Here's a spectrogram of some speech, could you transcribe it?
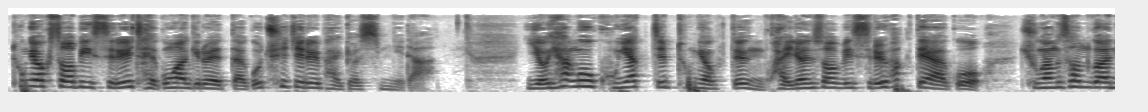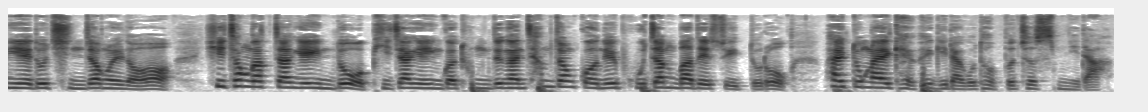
통역 서비스를 제공하기로 했다고 취지를 밝혔습니다. 이어 향후 공약집 통역 등 관련 서비스를 확대하고 중앙선관위에도 진정을 넣어 시청각 장애인도 비장애인과 동등한 참정권을 보장받을 수 있도록 활동할 계획이라고 덧붙였습니다.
